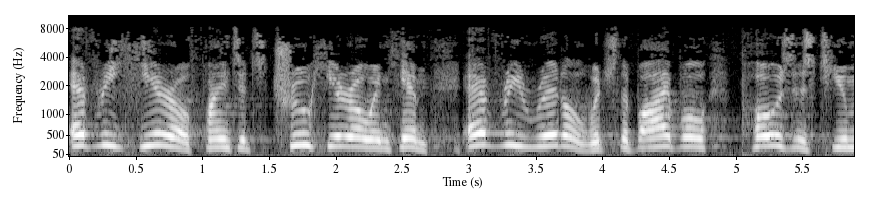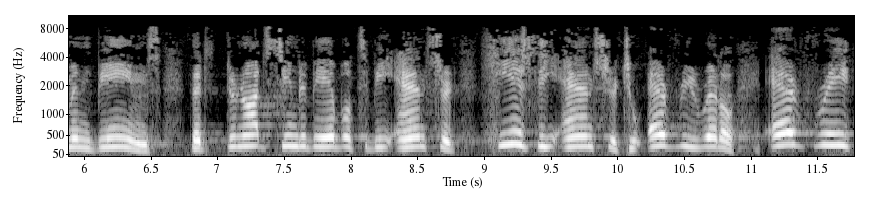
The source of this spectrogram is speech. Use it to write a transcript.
Every hero finds its true hero in Him. Every riddle which the Bible poses to human beings that do not seem to be able to be answered, He is the answer to every riddle. Every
